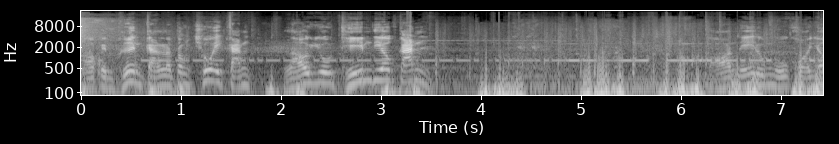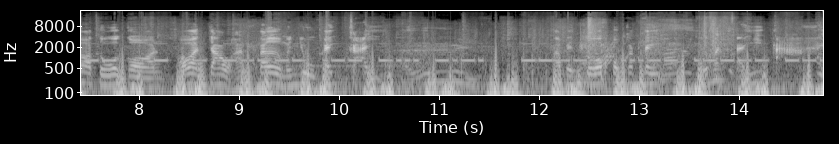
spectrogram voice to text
เราเป็นเพื่อนกันเราต้องช่วยกัน เราอยู่ทีมเดียวกัน นี้ลุงหนูขอย่อตัวก่อน เพราะว่าเจ้าฮันเตอร์มันอยู่ใกล้ๆถ้าเป็นตัวปกติหรือมันตีตาย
